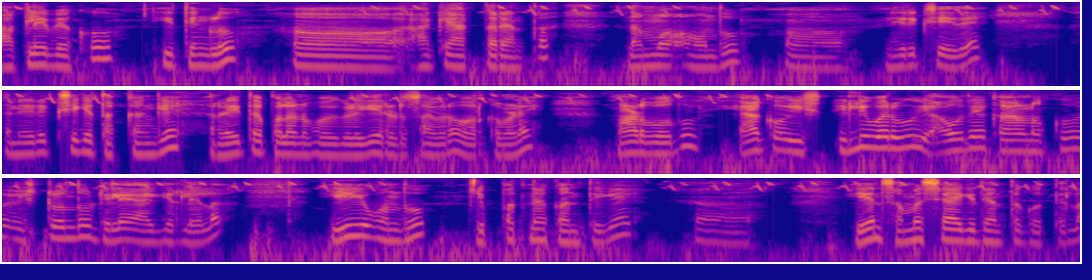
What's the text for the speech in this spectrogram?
ಹಾಕಲೇಬೇಕು. ಈ ತಿಂಗಳು ಹಾಕೇ ಹಾಕ್ತಾರೆ ಅಂತ ನಮ್ಮ ಒಂದು ನಿರೀಕ್ಷೆ ಇದೆ. ನಿರೀಕ್ಷೆಗೆ ತಕ್ಕಂಗೆ ರೈತ ಫಲಾನುಭವಿಗಳಿಗೆ ಎರಡು ಸಾವಿರ ವರ್ಗಾವಣೆ ಮಾಡ್ಬೋದು ಯಾಕೋ ಇಷ್ಟು ಇಲ್ಲಿವರೆಗೂ ಯಾವುದೇ ಕಾರಣಕ್ಕೂ ಇಷ್ಟೊಂದು ಡಿಲೇ ಆಗಿರಲಿಲ್ಲ. ಈ ಒಂದು ಇಪ್ಪತ್ತನೇ ಕಂತಿಗೆ ಏನು ಸಮಸ್ಯೆ ಆಗಿದೆ ಅಂತ ಗೊತ್ತಿಲ್ಲ.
